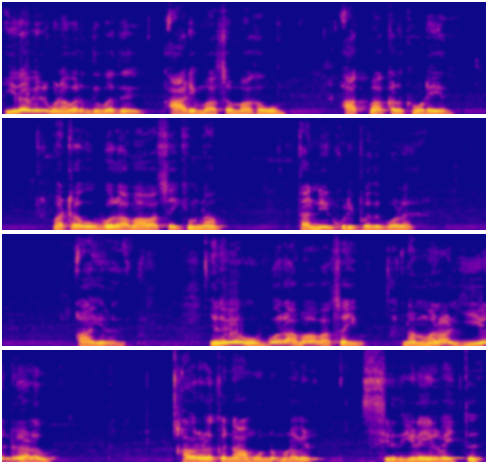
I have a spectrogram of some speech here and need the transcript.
இரவில் உணவருந்துவது ஆடி மாதமாகவும் ஆத்மாக்களுக்கு உடையது. மற்ற ஒவ்வொரு அமாவாசைக்கும் நாம் தண்ணீர் குடிப்பது போல ஆகிறது. எனவே ஒவ்வொரு அமாவாசையும் நம்மளால் இயன்ற அளவு அவர்களுக்கு நாம் உண்ணும் உணவில் சிறிது இலையில் வைத்து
